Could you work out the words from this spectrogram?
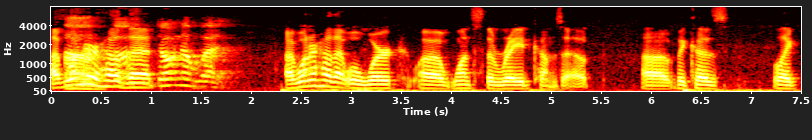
I wonder Um, how that don't know what I wonder how that will work uh, once the raid comes out, uh, because like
